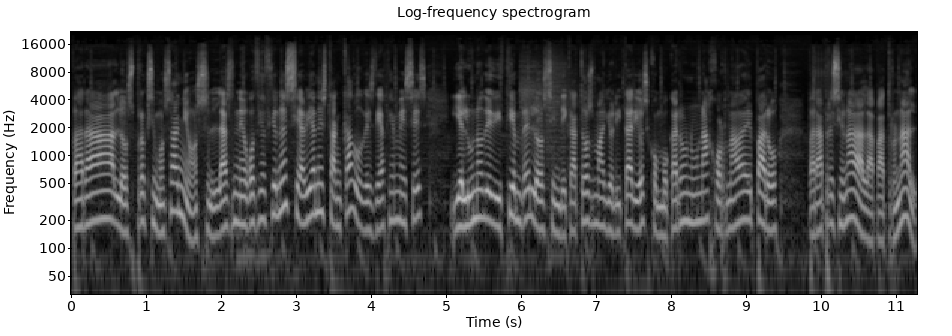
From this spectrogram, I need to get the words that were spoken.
para los próximos años. Las negociaciones se habían estancado desde hace meses y el 1 de diciembre los sindicatos mayoritarios convocaron una jornada de paro para presionar a la patronal.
